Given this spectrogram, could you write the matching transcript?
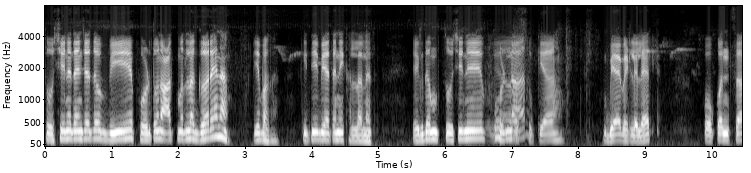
सोशीने त्यांच्या जो बी हे फोडतो ना आतमधला गर आहे ना हे बघा किती बिया त्यांनी खाल्ला नाहीत. एकदम चोचीने फोडणार सुक्या बिया भेटलेल्या आहेत. कोकणचा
